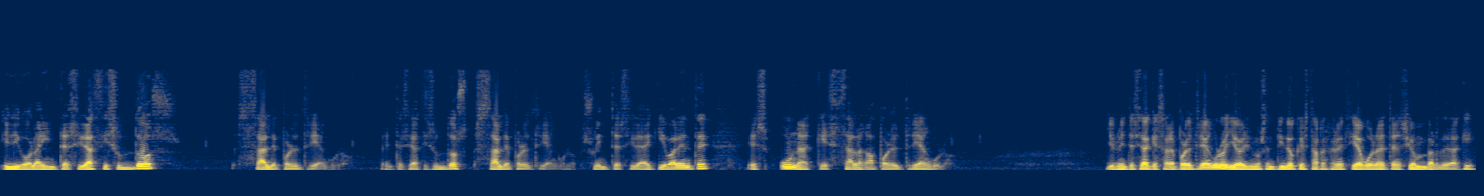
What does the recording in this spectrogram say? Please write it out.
Y digo, la intensidad I sub 2 sale por el triángulo. La intensidad I sub 2 sale por el triángulo. Su intensidad equivalente es una que salga por el triángulo. Y una intensidad que sale por el triángulo lleva el mismo sentido que esta referencia buena de tensión verde de aquí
